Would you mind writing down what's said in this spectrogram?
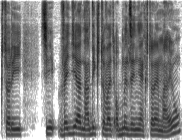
ktorí si vedia nadiktovať obmedzenia, ktoré majú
